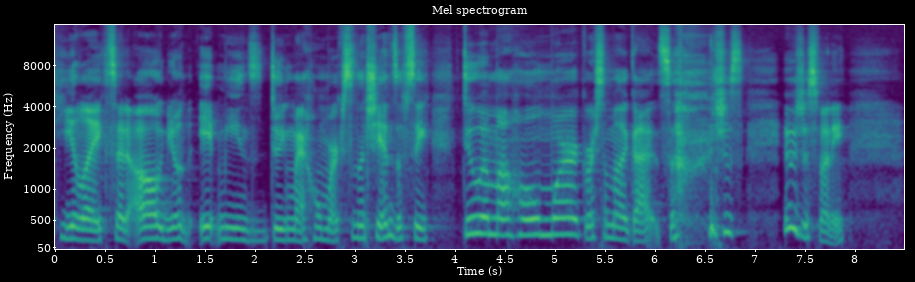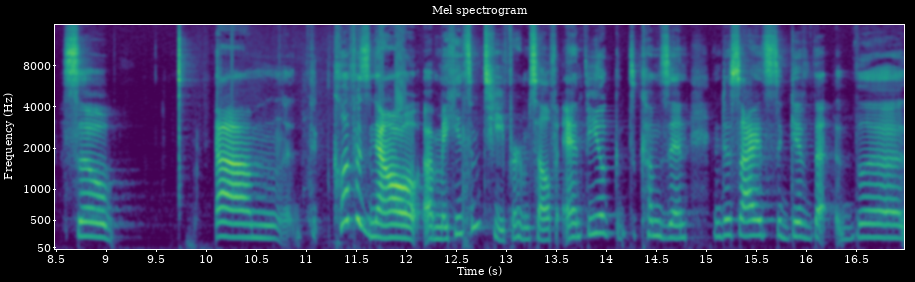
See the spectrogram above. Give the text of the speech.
he like said oh you know it means doing my homework. So then she ends up saying doing my homework or something like that. So it's just it was just funny. So um, Cliff is now uh, making some tea for himself, and Theo comes in and decides to give the the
